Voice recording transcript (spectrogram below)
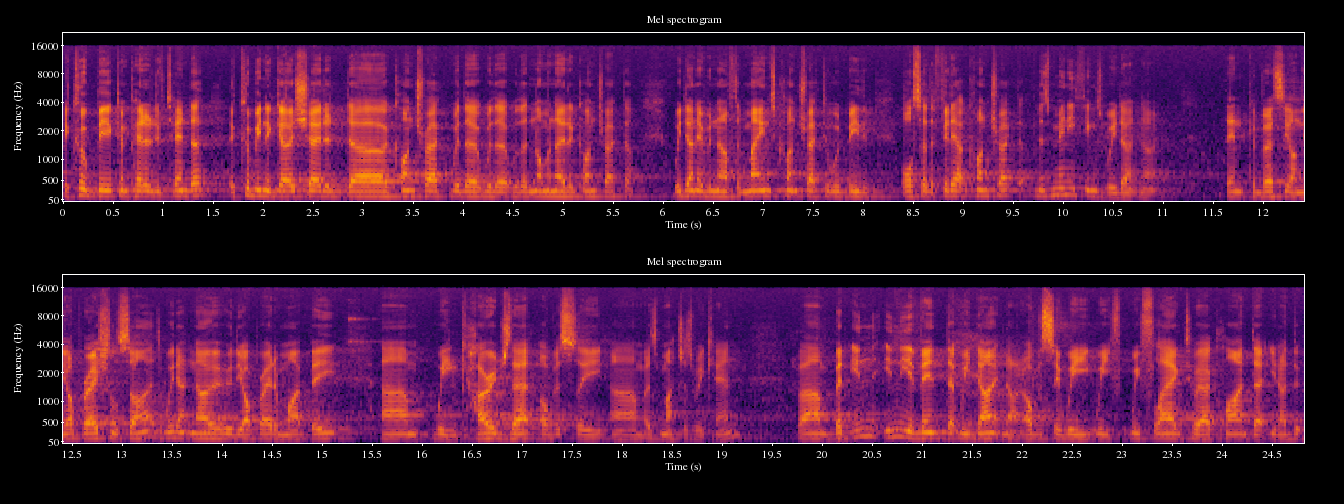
It could be a competitive tender. It could be negotiated uh, contract with a, with, a, with a nominated contractor. We don't even know if the mains contractor would be also the fit-out contractor. There's many things we don't know. Then conversely, on the operational side, we don't know who the operator might be. Um, we encourage that, obviously, um, as much as we can. Um, but in, in the event that we don't know, obviously we, we, we flag to our client that you know, the,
